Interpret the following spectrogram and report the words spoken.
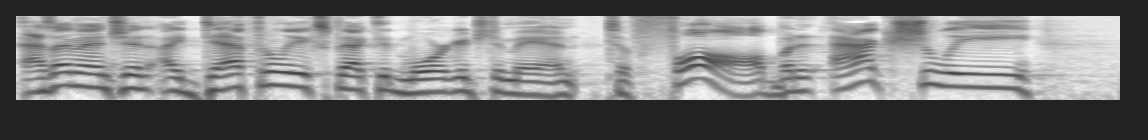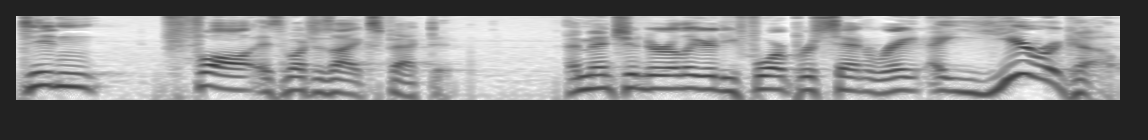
as I mentioned, I definitely expected mortgage demand to fall, but it actually didn't fall as much as I expected. I mentioned earlier the 4% rate. A year ago,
